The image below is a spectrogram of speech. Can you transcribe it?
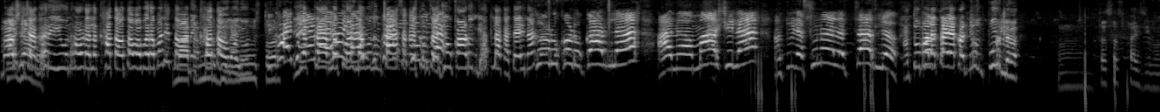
मावशीच्या झालं? घरी येऊन हवड्याला खाताव तवा बरं म्हणत ना आम्ही नरडीला म्हणून. येऊस तर. एक कारलं तोडलं म्हणून काय असं काय तुमचा जीव काढून घेतला का त्यानं कडू कडू कारलं आणि माशीला आणि तुझ्या सुनाला चारलं आणि तुम्हाला तळ्याकडे नेऊन पुरलं हं, तसंच पाहिजे मग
